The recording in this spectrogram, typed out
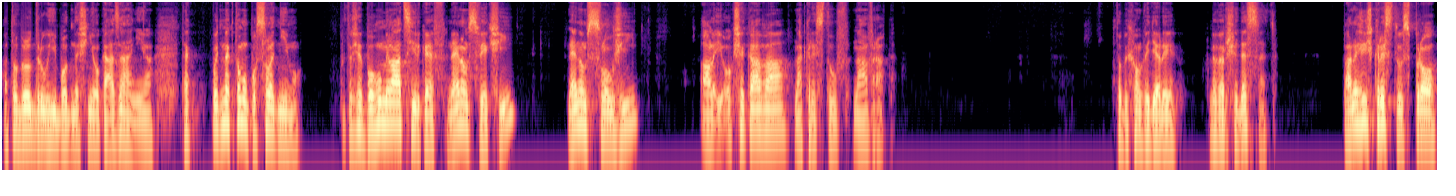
A to byl druhý bod dnešního kázání. A tak pojďme k tomu poslednímu. Protože Bohu milá církev nejenom svědčí, nejenom slouží, ale i očekává na Kristův návrat. To bychom viděli ve verši 10. Pán Ježíš Kristus pro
